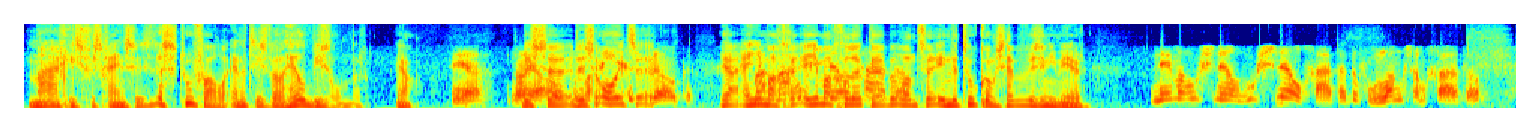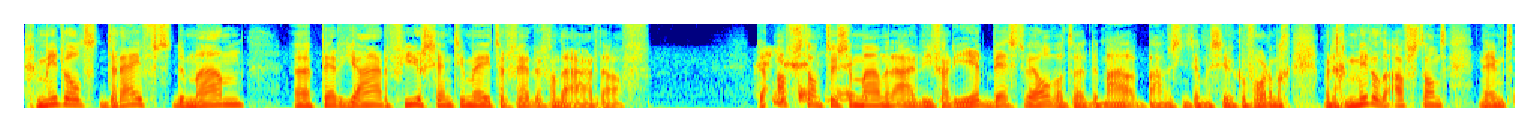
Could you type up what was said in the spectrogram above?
magisch verschijnsel is... dat is toeval en het is wel heel bijzonder. Ja. Ja, nou dus, ja, uh, dus ooit. Uh, ja, en je mag, en je mag geluk hebben, want in de toekomst hebben we ze niet meer. Nee, maar hoe snel, hoe snel gaat dat? Of hoe langzaam gaat dat? Gemiddeld drijft de maan uh, per jaar 4 centimeter verder van de aarde af. De afstand tussen maan en aarde die varieert best wel, want de baan is niet helemaal cirkelvormig. Maar de gemiddelde afstand neemt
